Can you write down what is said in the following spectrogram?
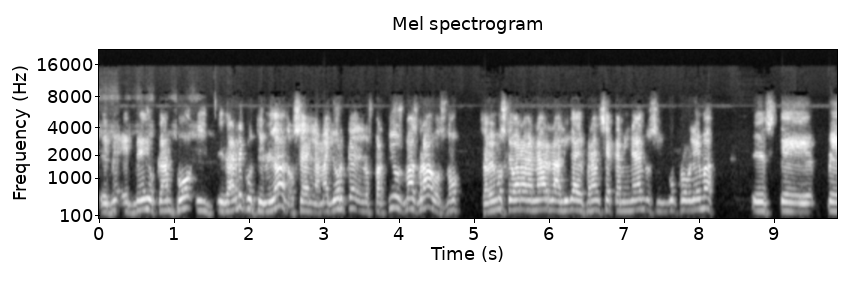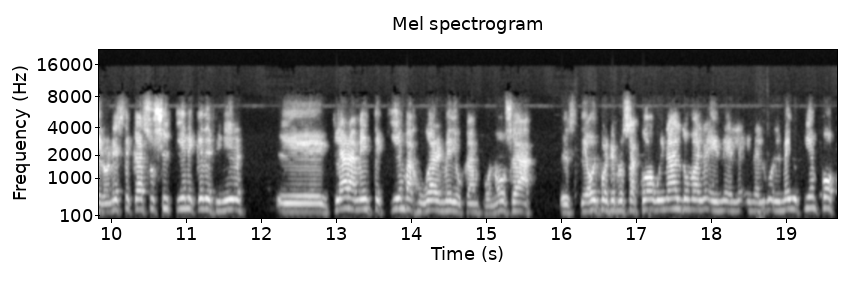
en, medio campo y, y, darle continuidad, o sea, en la Mallorca, en los partidos más bravos, ¿no? Sabemos que van a ganar la Liga de Francia caminando sin ningún problema, este, pero en este caso sí tiene que definir eh, claramente quién va a jugar en medio campo, ¿no? O sea, este, hoy, por ejemplo, sacó a Winaldo en el, en el, medio tiempo,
